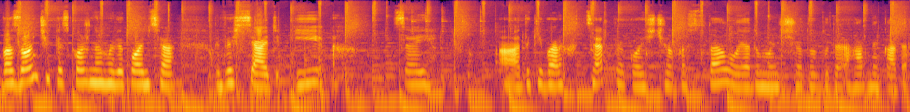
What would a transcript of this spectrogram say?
вазончики з кожного віконця висять. І цей а, такий верх церкви якоїсь чи костелу. Я думаю, що тут буде гарний кадр.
